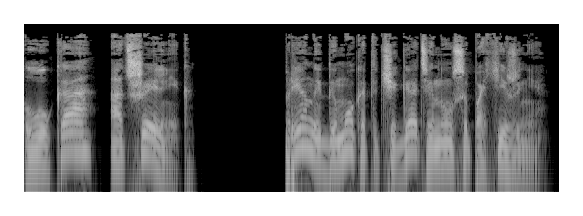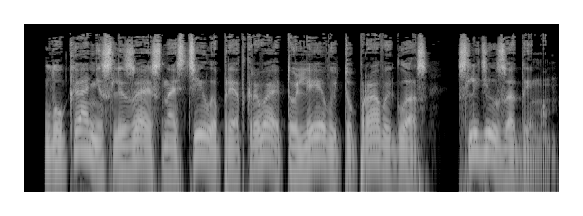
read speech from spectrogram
Лука — отшельник. Пряный дымок от очага тянулся по хижине. Лука, не слезая с настила, приоткрывая то левый, то правый глаз, следил за дымом.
